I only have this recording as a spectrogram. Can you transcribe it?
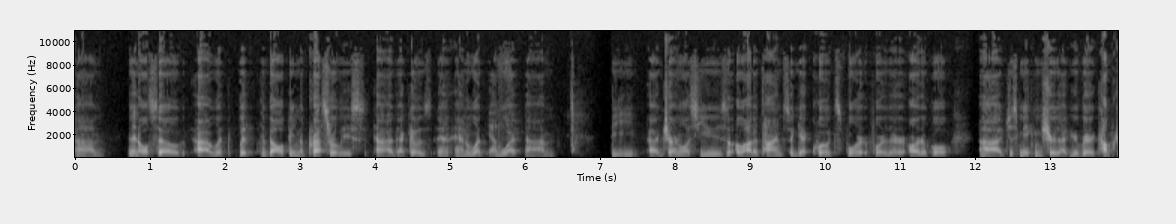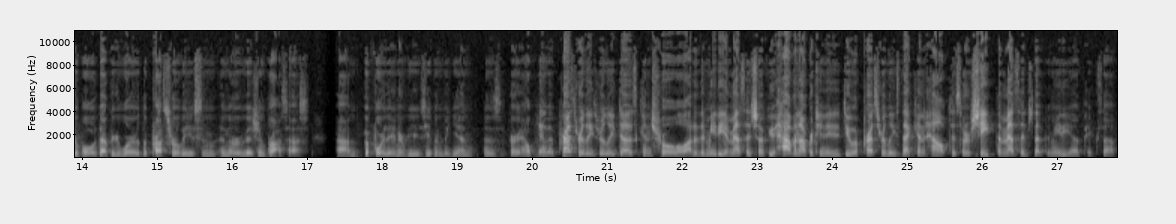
um, and then also uh, with with developing the press release uh, that goes and, and what Yes. what um, the uh, journalists use a lot of times to get quotes for for their article. Uh, just making sure that you're very comfortable with every word of the press release and, and the revision process um, before the interviews even begin is very helpful. Yeah, the press release really does control a lot of the media message. So if you have an opportunity to do a press release, that can help to sort of shape the message that the media picks up.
